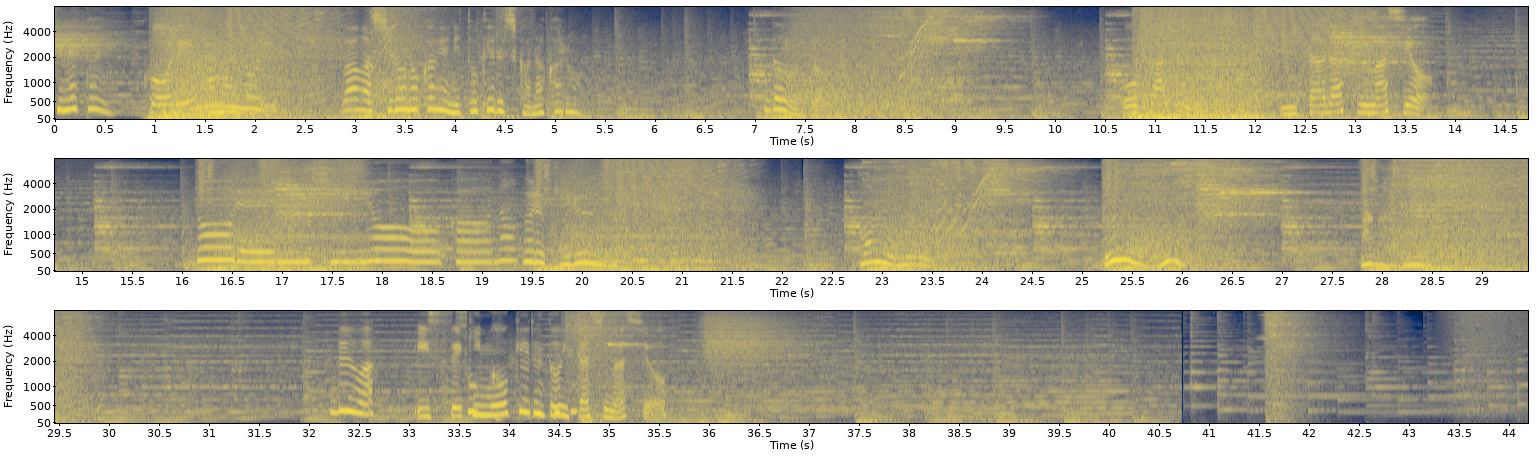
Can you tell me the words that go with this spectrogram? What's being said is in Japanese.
決めたよこれは我が城の影に溶けるしかなかろう。どうぞ。おかきいただきましょう。どれにしようかな。古きルームもぐもぐ。一席設けるといたしましょう。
